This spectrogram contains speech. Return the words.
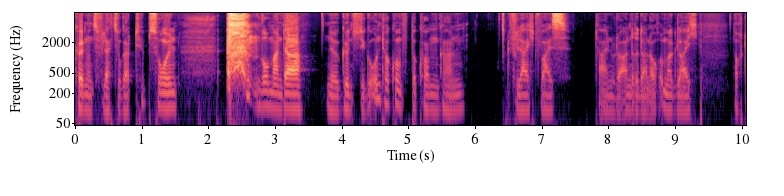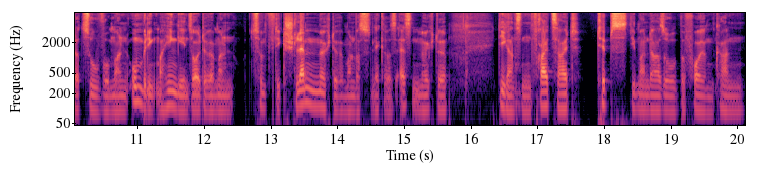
Können uns vielleicht sogar Tipps holen, wo man da eine günstige Unterkunft bekommen kann. Vielleicht weiß der ein oder andere dann auch immer gleich noch dazu, wo man unbedingt mal hingehen sollte, wenn man zünftig schlemmen möchte, wenn man was Leckeres essen möchte. Die ganzen Freizeittipps, die man da so befolgen kann.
